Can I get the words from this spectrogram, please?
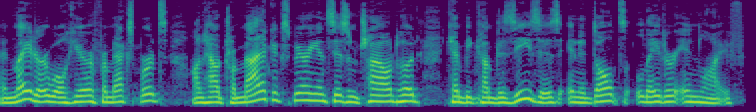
And later, we'll hear from experts on how traumatic experiences in childhood can become diseases in adults later in life.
